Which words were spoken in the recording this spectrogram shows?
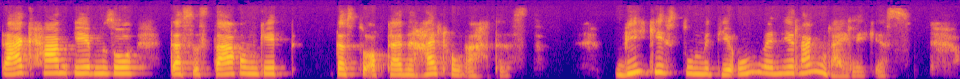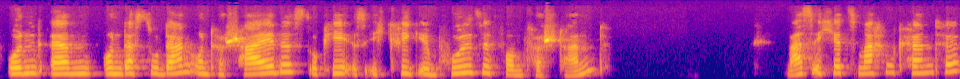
da kam eben so, dass es darum geht, dass du auf deine Haltung achtest. Wie gehst du mit dir um, wenn dir langweilig ist? Und, ähm, und dass du dann unterscheidest, okay, ich kriege Impulse vom Verstand, was ich jetzt machen könnte.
